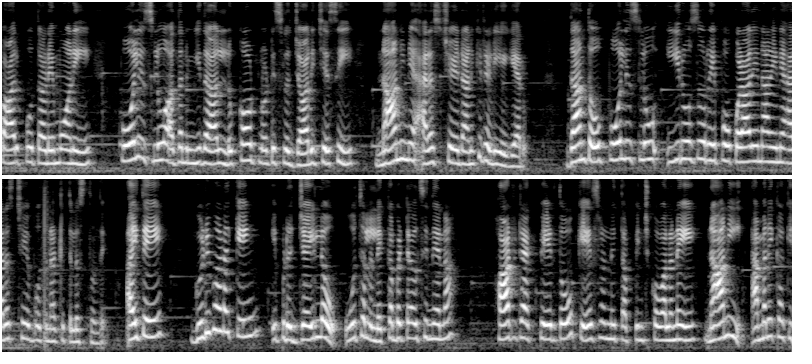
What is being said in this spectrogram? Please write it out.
పారిపోతాడేమో అని పోలీసులు అతని మీద లుకౌట్ నోటీసులు జారీ చేసి నానిని అరెస్ట్ చేయడానికి రెడీ అయ్యారు. దాంతో పోలీసులు ఈ రోజు కొడాలి నానిని అరెస్ట్ చేయబోతున్నట్లు తెలుస్తుంది. అయితే గుడివాడ కింగ్ ఇప్పుడు జైల్లో ఊచలు లెక్క పెట్టాల్సిందేనా? హార్ట్ అటాక్ పేరుతో కేసులని తప్పించుకోవాలనే నాని అమెరికాకి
